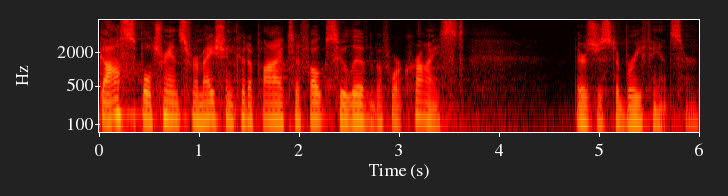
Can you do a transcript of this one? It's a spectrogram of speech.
gospel transformation could apply to folks who lived before Christ, there's just a brief answer.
